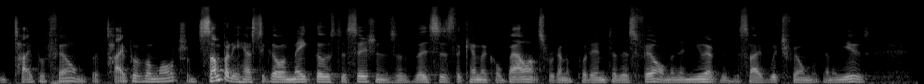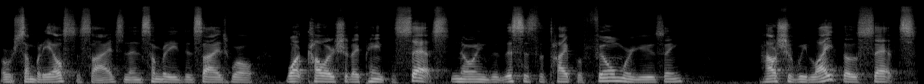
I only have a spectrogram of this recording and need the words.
the type of film, the type of emulsion. Somebody has to go and make those decisions of this is the chemical balance we're going to put into this film, and then you have to decide which film we're going to use. Or somebody else decides, and then somebody decides, well, what color should I paint the sets, knowing that this is the type of film we're using? How should we light those sets?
